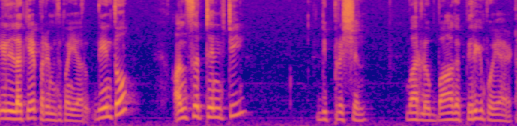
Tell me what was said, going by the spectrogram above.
ఇళ్ళకే పరిమితమయ్యారు. దీంతో అన్సర్టెనిటీ డిప్రెషన్ వారిలో బాగా పెరిగిపోయాయట.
